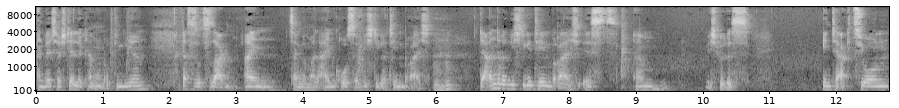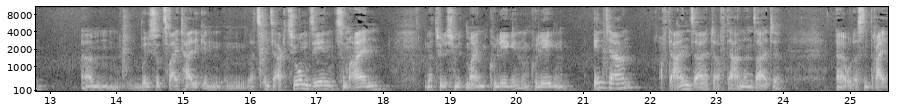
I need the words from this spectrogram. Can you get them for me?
An welcher Stelle kann man optimieren? Das ist sozusagen ein, sagen wir mal, ein großer wichtiger Themenbereich. Der andere wichtige Themenbereich ist, ähm, ich würde es Interaktion, ähm, würde ich so zweiteilig in, in, als Interaktion sehen. Zum einen natürlich mit meinen Kolleginnen und Kollegen intern auf der einen Seite, auf der anderen Seite, äh, oder es sind drei,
